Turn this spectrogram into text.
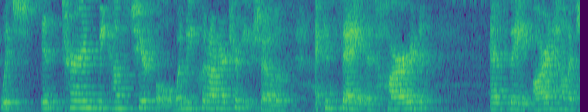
which in turn becomes cheerful. When we put on our tribute shows, I can say, as hard as they are and how much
